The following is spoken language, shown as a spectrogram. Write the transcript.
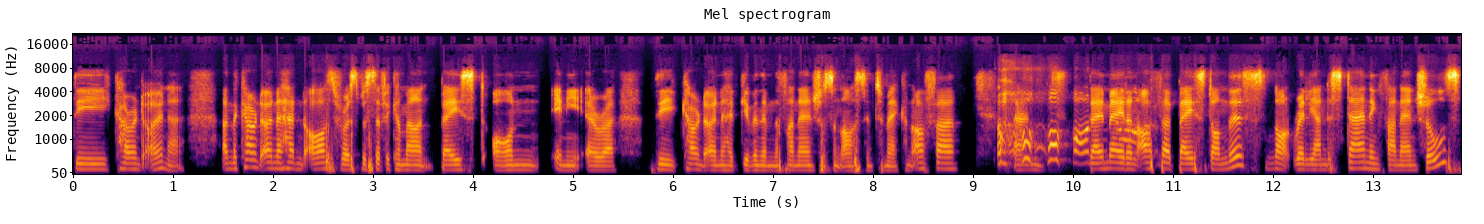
the current owner. And the current owner hadn't asked for a specific amount based on any error. The current owner had given them the financials and asked them to make an offer. and Oh, they made an offer based on this, not really understanding financials.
